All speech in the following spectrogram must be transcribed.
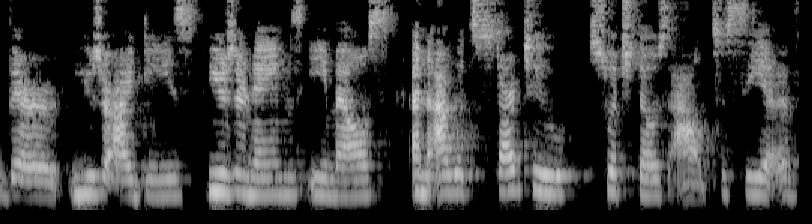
their user IDs, usernames, emails, and I would start to switch those out to see if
